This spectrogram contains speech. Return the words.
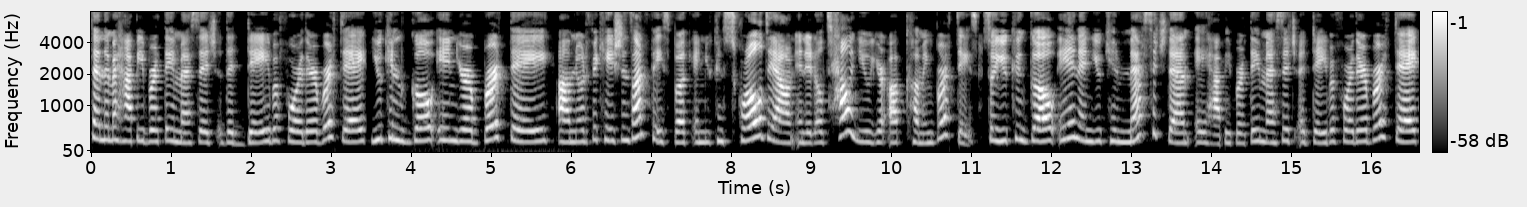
send them a happy birthday message the day before their birthday. You can go in your birthday um, notifications on Facebook and you can scroll down and it'll tell you your upcoming birthdays. So you can go in and you can message them a happy birthday message a day before their birthday.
